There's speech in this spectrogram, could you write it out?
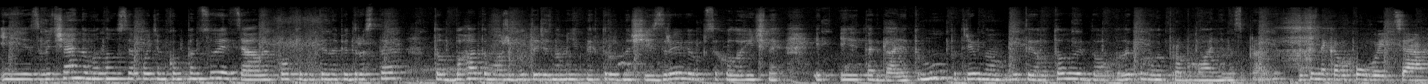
І звичайно, воно все потім компенсується, але поки дитина підросте, то багато може бути різноманітних труднощів, зривів психологічних і, і так далі. Тому потрібно бути готовою до великого випробування насправді. Дитина, яка виховується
